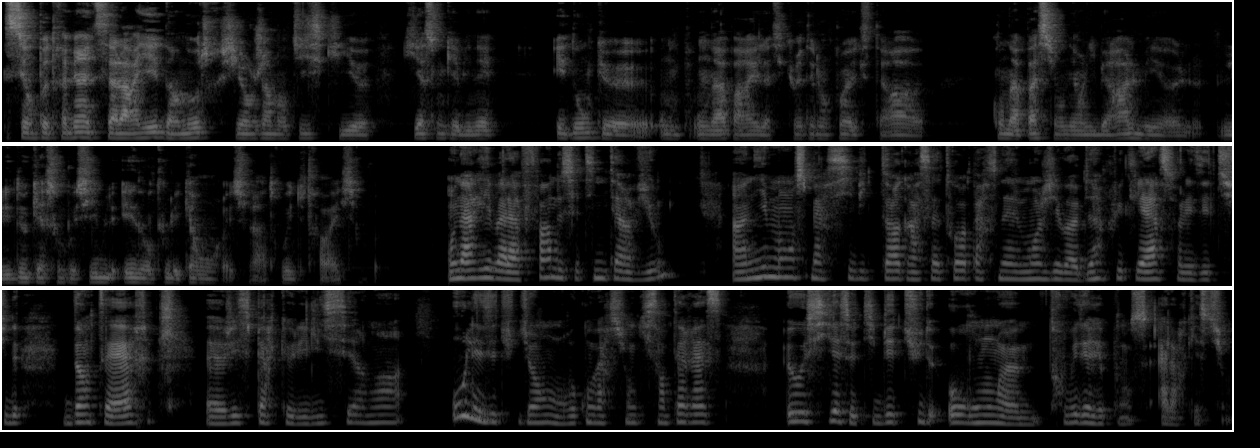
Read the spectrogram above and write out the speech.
c'est on peut très bien être salarié d'un autre chirurgien dentiste qui, euh, qui a son cabinet. Et donc on, on, a pareil la sécurité de l'emploi, etc. qu'on n'a pas si on est en libéral, mais les deux cas sont possibles et dans tous les cas on réussira à trouver du travail si on peut. On arrive à la fin de cette interview. Un immense merci Victor, grâce à toi personnellement j'y vois bien plus clair sur les études dentaires. Euh, j'espère que les lycéens ou les étudiants en reconversion qui s'intéressent eux aussi à ce type d'études auront euh, trouvé des réponses à leurs questions.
